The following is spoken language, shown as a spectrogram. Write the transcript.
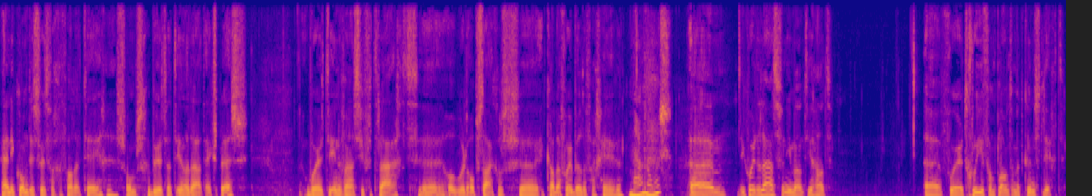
En ik kom dit soort van gevallen tegen. Soms gebeurt dat inderdaad expres. Wordt de innovatie vertraagd, worden obstakels. ik kan daar voorbeelden van geven. Nou, nog eens. Um, ik hoorde laatst van iemand die had uh, voor het groeien van planten met kunstlicht.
